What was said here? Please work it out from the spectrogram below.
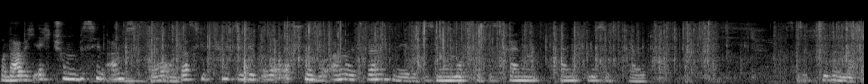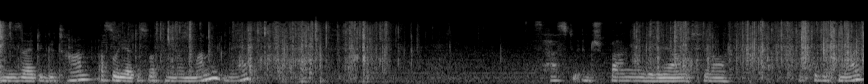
Und da habe ich echt schon ein bisschen Angst vor. Und das hier fühlt sich jetzt aber auch schon so an, als wenn... Nee, das ist nur Luft, das ist keine, keine Flüssigkeit. Was habe ich hier denn noch an die Seite getan? Achso, ja, das war von meinem Mann, genau. Das hast du in Spanien gelernt, ja. Da gucke ich mal.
